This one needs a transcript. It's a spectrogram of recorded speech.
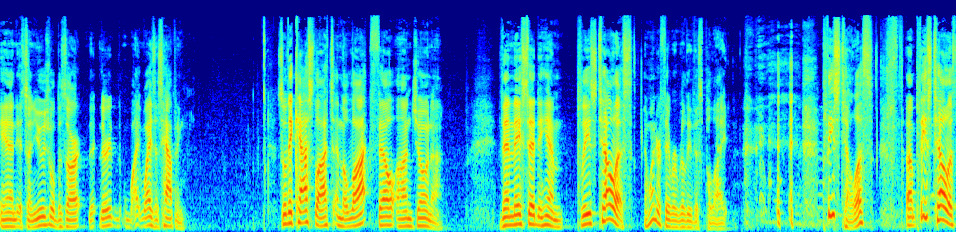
and it's unusual, bizarre. Why, why is this happening? So they cast lots, and the lot fell on Jonah. Then they said to him, Please tell us. I wonder if they were really this polite. please tell us. Um, please tell us,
